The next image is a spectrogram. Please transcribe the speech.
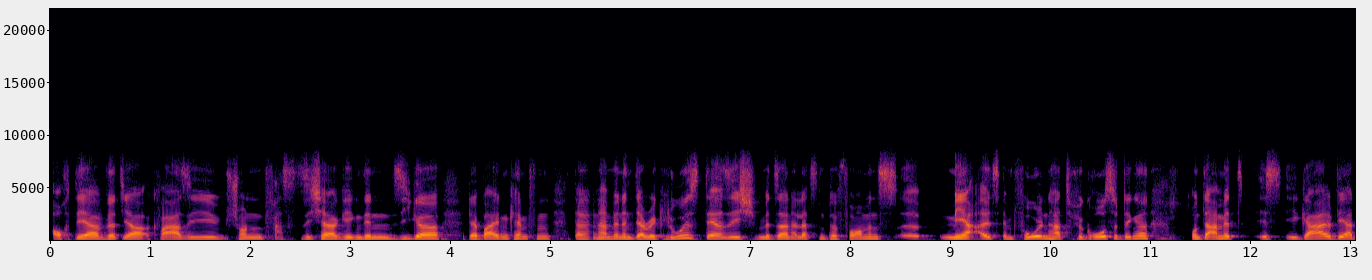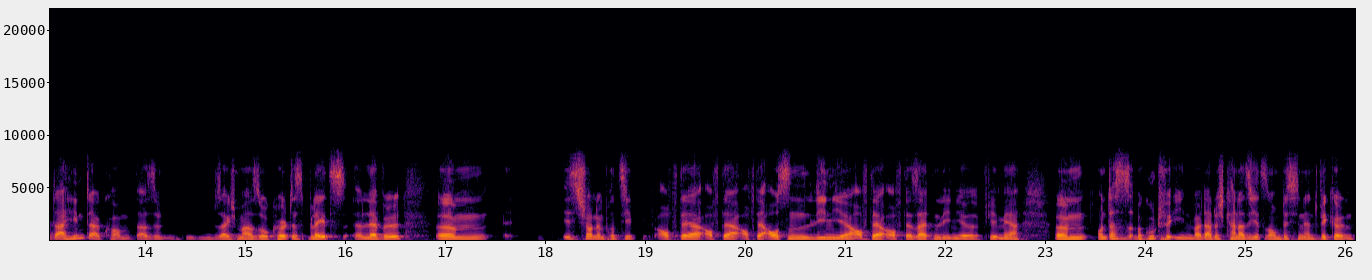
Auch der wird ja quasi schon fast sicher gegen den Sieger der beiden kämpfen. Dann haben wir einen Derek Lewis, der sich mit seiner letzten Performance äh, mehr als empfohlen hat für große Dinge. Und damit ist egal, wer dahinter kommt, also sag ich mal so Curtis Blades äh, Level, ähm, ist schon im Prinzip auf der, auf der, auf der Außenlinie, auf der, auf der Seitenlinie vielmehr. Ähm, und das ist aber gut für ihn, weil dadurch kann er sich jetzt noch ein bisschen entwickeln.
